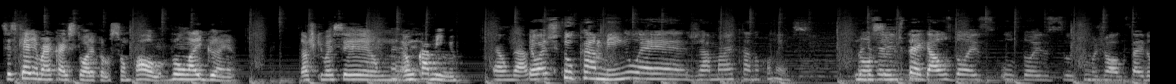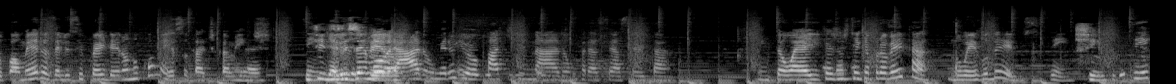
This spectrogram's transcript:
Vocês querem marcar a história pelo São Paulo? Vão lá e ganha. Eu acho que vai ser um, é. um caminho. É um gato. Eu acho que o caminho é já marcar no começo. Porque Nossa, se a gente pegar os dois, os dois últimos jogos aí do Palmeiras, eles se perderam no começo, taticamente. Sim, se eles demoraram, Primeiro eles jogo. patinaram pra se acertar. Então é aí que a gente tem que aproveitar, no erro deles. Sim. Sim. Se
